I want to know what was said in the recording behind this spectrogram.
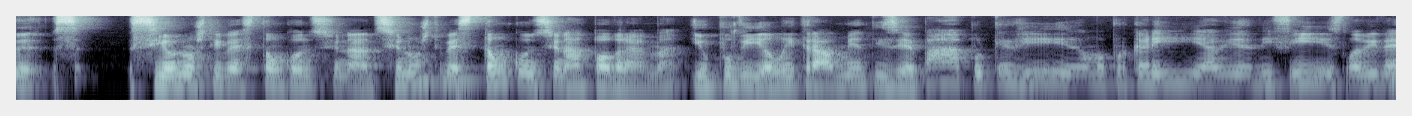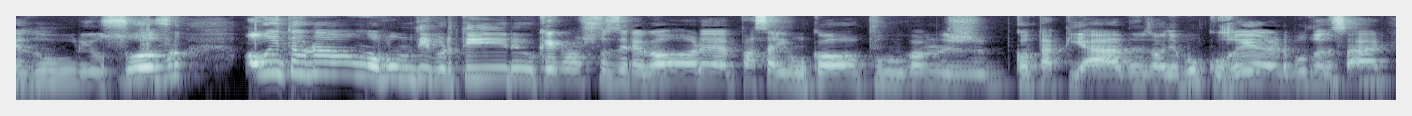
Eh, Se, se eu não estivesse tão condicionado, se eu não estivesse tão condicionado para o drama, eu podia literalmente dizer pá, porque a vida é uma porcaria, a vida é difícil, a vida é dura, eu sofro, ou então não, ou vou-me divertir, o que é que vamos fazer agora? Passei um copo, vamos contar piadas, olha, vou correr, vou dançar.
